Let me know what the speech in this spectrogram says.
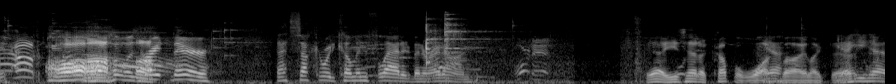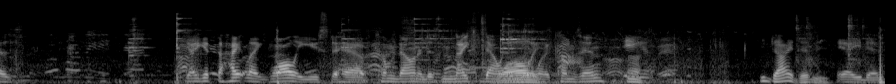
Yeah, come Get up. Oh. oh, it was oh. right there. That sucker would come in flat. It'd been right on. Yeah, he's had a couple walk Yeah. by like that. Yeah, he has. You gotta get the height like Wally used to have. Come down and just knife down Wally. when it comes in. He died, didn't he? Yeah, he did.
